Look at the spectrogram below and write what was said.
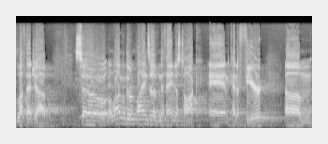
left that job. So along the lines of Nathaniel's talk and kind of fear, um,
